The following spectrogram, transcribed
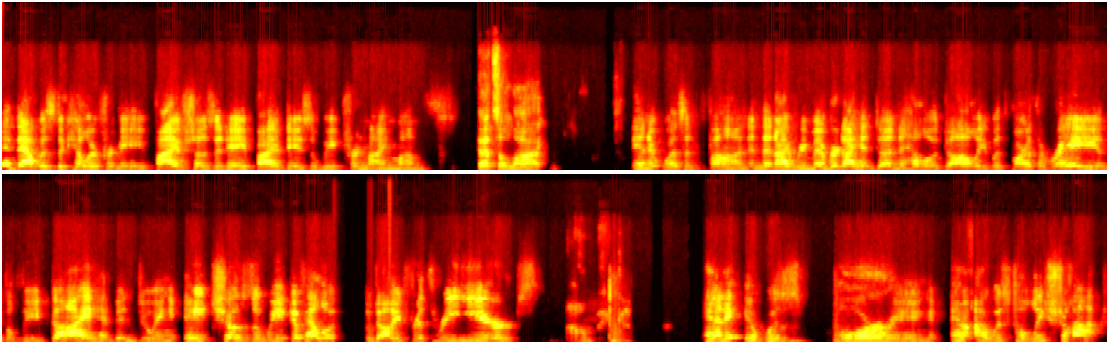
And that was the killer for me. Five shows a day, five days a week for nine months. That's a lot. And it wasn't fun. And then I remembered I had done Hello Dolly with Martha Raye, and the lead guy had been doing eight shows a week of Hello Dolly for three years. Oh my God. And it, it was boring. And I was totally shocked.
